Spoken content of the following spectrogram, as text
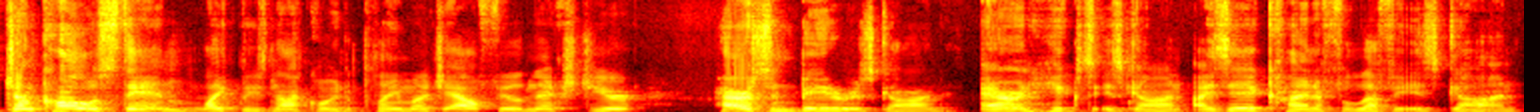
Giancarlo Stanton likely is not going to play much outfield next year. Harrison Bader is gone. Aaron Hicks is gone. Isiah Kiner-Falefa is gone.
